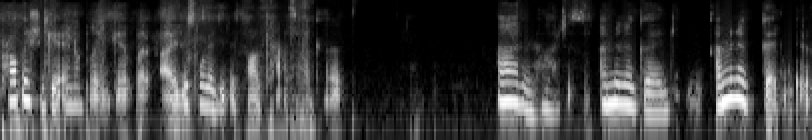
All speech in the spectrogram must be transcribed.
probably should get in a blanket, but I just want to do this podcast because I don't know. I just I'm in a good I'm in a good mood,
